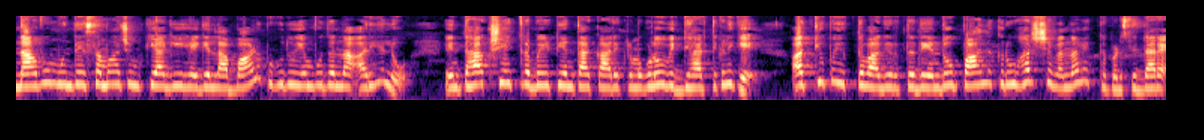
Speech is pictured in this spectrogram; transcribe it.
ನಾವು ಮುಂದೆ ಸಮಾಜಮುಖಿಯಾಗಿ ಹೇಗೆಲ್ಲ ಬಾಳಬಹುದು ಎಂಬುದನ್ನು ಅರಿಯಲು ಇಂತಹ ಕ್ಷೇತ್ರ ಭೇಟಿಯಂತಹ ಕಾರ್ಯಕ್ರಮಗಳು ವಿದ್ಯಾರ್ಥಿಗಳಿಗೆ ಅತ್ಯುಪಯುಕ್ತವಾಗಿರುತ್ತದೆ ಎಂದು ಪಾಲಕರು ಹರ್ಷವನ್ನ ವ್ಯಕ್ತಪಡಿಸಿದ್ದಾರೆ.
